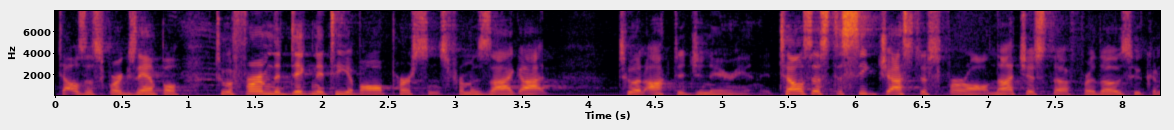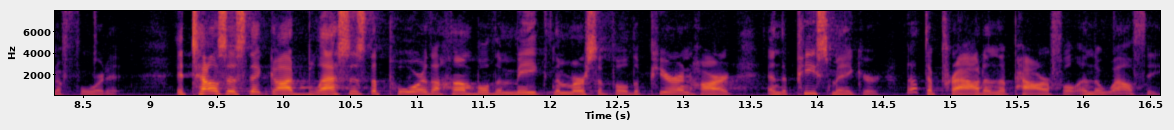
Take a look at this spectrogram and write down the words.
tells us, for example, to affirm the dignity of all persons, from a zygote to an octogenarian. It tells us to seek justice for all, not just the, for those who can afford it. It tells us that God blesses the poor, the humble, the meek, the merciful, the pure in heart, and the peacemaker, not the proud and the powerful and the wealthy.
